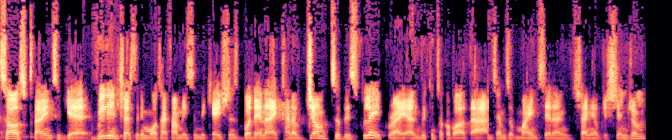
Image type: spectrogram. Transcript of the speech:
So I was starting to get really interested in multifamily syndications, but then I kind of jumped to this flip, right? And we can talk about that in terms of mindset and shiny object syndrome.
